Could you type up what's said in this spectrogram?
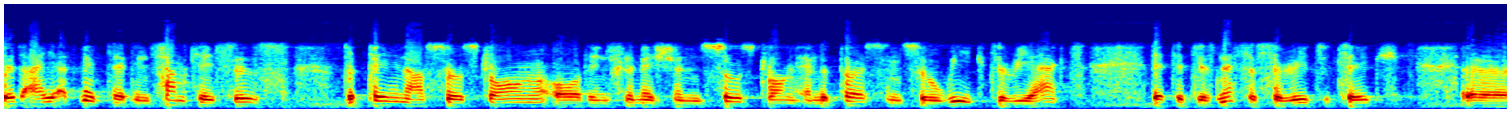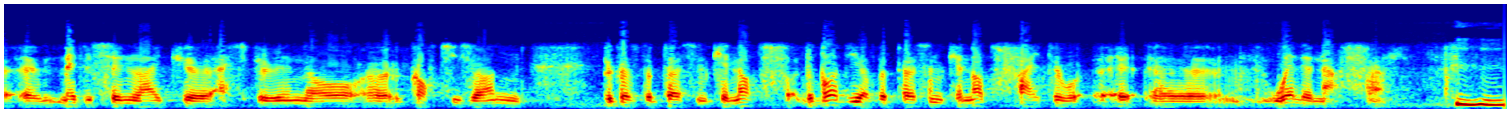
But I admit that in some cases, the pain are so strong or the inflammation so strong and the person so weak to react that it is necessary to take uh, medicine like uh, aspirin or uh, cortisone because the person cannot, the body of the person cannot fight uh, uh, well enough. Mm-hmm.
